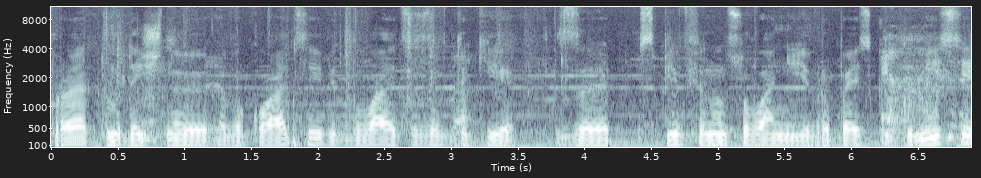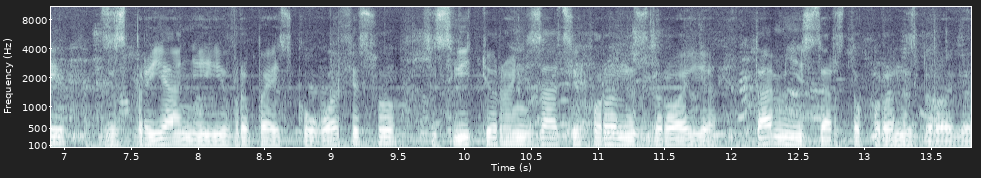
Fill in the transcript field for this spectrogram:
проект медичної евакуації відбувається завдяки з співфінансування Європейської комісії, за сприяння Європейського офісу Всесвітньої організації охорони здоров'я та Міністерства охорони здоров'я.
